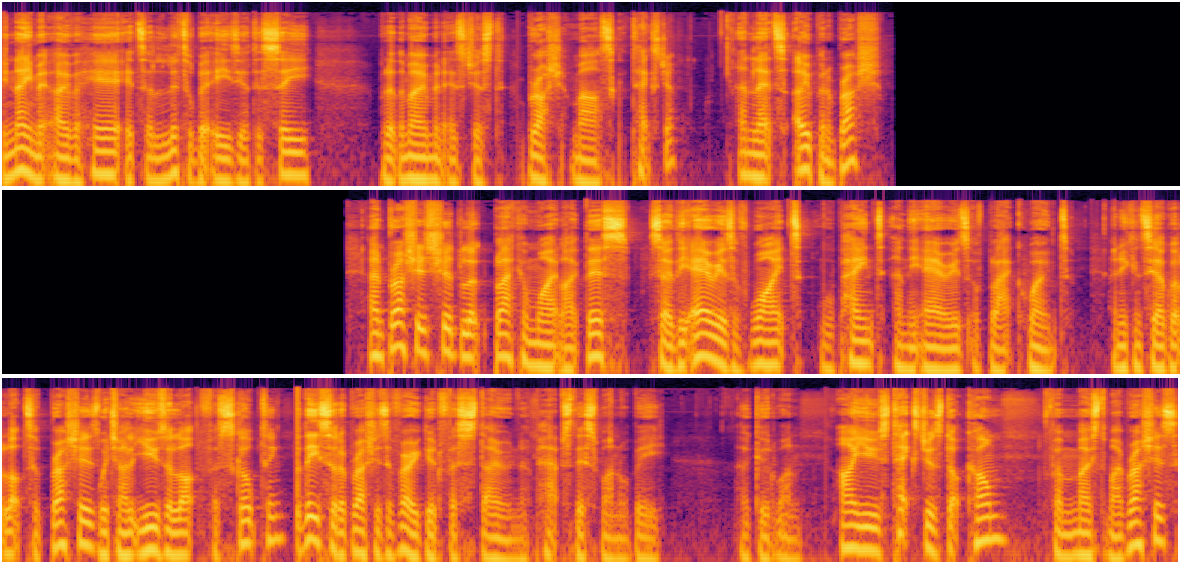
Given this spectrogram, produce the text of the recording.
You name it over here, it's a little bit easier to see, but at the moment it's just brush mask texture and let's open a brush. And brushes should look black and white like this, so the areas of white will paint and the areas of black won't. And you can see I've got lots of brushes, which I use a lot for sculpting. But these sort of brushes are very good for stone. Perhaps this one will be a good one. I use textures.com for most of my brushes,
